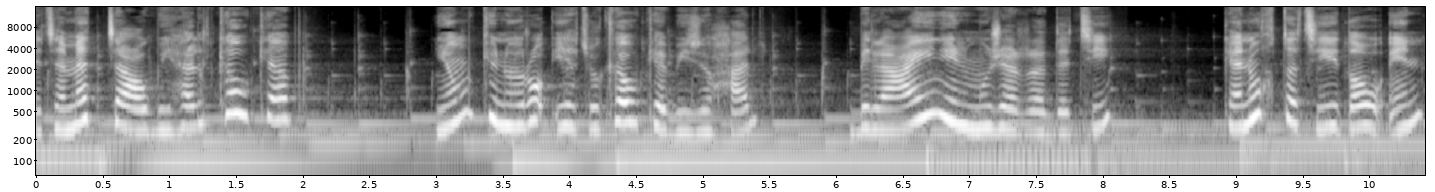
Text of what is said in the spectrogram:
يتمتع بها الكوكب. يمكن رؤية كوكب زحل بالعين المجردة كنقطة ضوء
